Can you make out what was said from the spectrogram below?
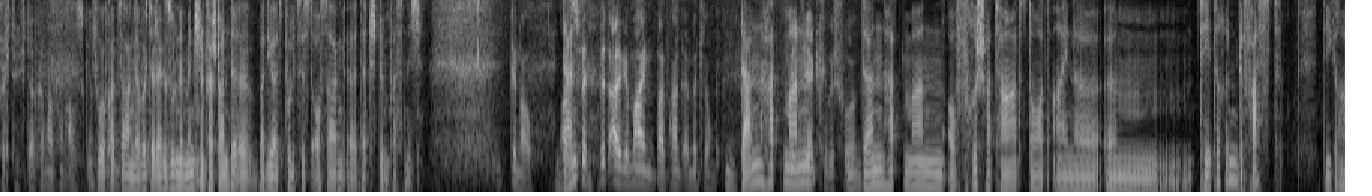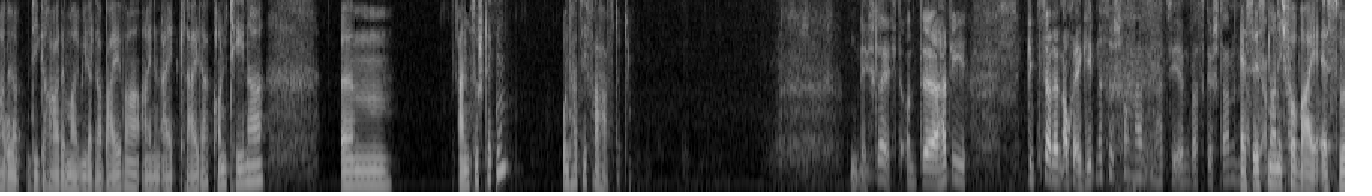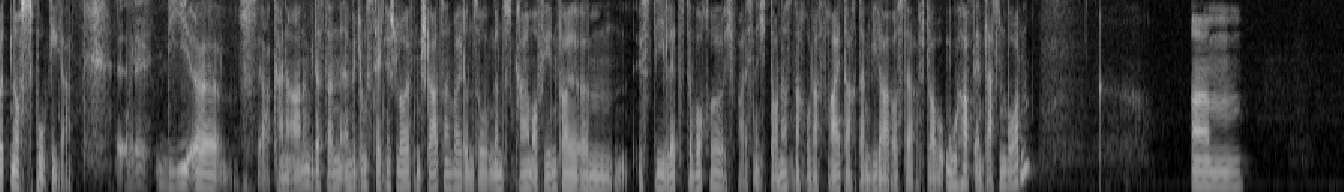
Richtig, da kann man von ausgehen. Ich wollte gerade sagen, da wird ja der gesunde Menschenverstand äh, bei dir als Polizist auch sagen, äh, das stimmt was nicht. Genau. Dann- es wird, wird allgemein bei Brandermittlungen. Dann hat man, sehr akribisch vor. dann hat man auf frischer Tat dort eine ähm, Täterin gefasst, die gerade, die gerade mal wieder dabei war, einen Altkleidercontainer ähm, anzustecken und hat sie verhaftet. Nicht schlecht. Und äh, hat die, gibt es da dann auch Ergebnisse schon? Hat, sie irgendwas gestanden? Es ist noch nicht vorbei, es wird noch spookiger. Oh je. Die, äh, ja, keine Ahnung, wie das dann ermittlungstechnisch läuft mit Staatsanwalt und so, ganz kam auf jeden Fall, ähm, ist die letzte Woche, ich weiß nicht, Donnerstag oder Freitag dann wieder aus der, ich glaube, U-Haft entlassen worden. Ähm,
